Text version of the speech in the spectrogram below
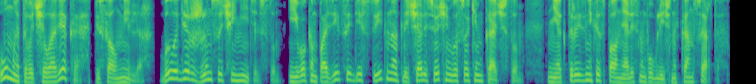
«Ум этого человека, — писал Миллер, — был одержим сочинительством, и его композиции действительно отличались очень высоким качеством, некоторые из них исполнялись на публичных концертах.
